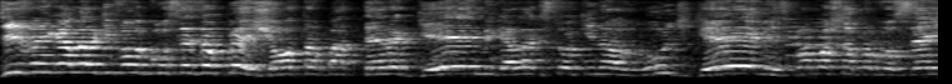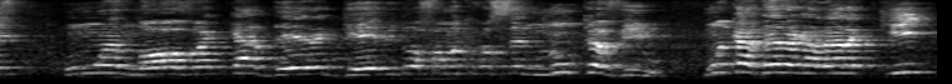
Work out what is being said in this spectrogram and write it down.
Diz aí galera que fala com vocês é o PJ Batera Game, galera estou aqui na Lud Games para mostrar para vocês uma nova cadeira game de uma forma que você nunca viu. Uma cadeira galera que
